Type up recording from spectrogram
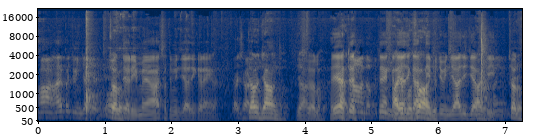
ਹਾਂ ਹਾਂ 55000 ਦੀ ਚਲੋ। ਤੇਰੀ ਮੈਂ ਆ 57 ਦੀ ਕਰੇਗਾ। ਚਲੋ ਜਾਣ। ਚਲੋ। ਇਹ ਢਿੰਗ ਆ ਦੀ ਆ ਕਰਤੀ 55 ਦੀ ਜਰਸੀ। ਚਲੋ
